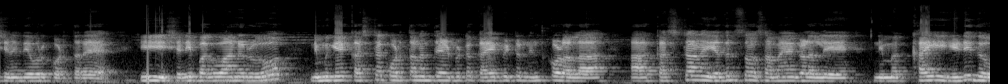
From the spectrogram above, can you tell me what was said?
ಶನಿದೇವರು ಕೊಡ್ತಾರೆ. ಈ ಶನಿ ಭಗವಾನರು ನಿಮಗೆ ಕಷ್ಟ ಕೊಡ್ತಾನಂತ ಹೇಳ್ಬಿಟ್ಟು ಕೈ ಬಿಟ್ಟು ನಿಂತ್ಕೊಳ್ಳಲ್ಲ. ಆ ಕಷ್ಟನ ಎದುರಿಸೋ ಸಮಯಗಳಲ್ಲಿ ನಿಮ್ಮ ಕೈ ಹಿಡಿದು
